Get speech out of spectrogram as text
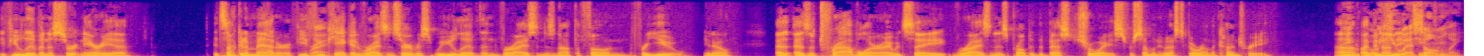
if you live in a certain area, it's not going to matter. If you, if you can't get Verizon service where you live, then Verizon is not the phone for you. You know, as, as a traveler, I would say Verizon is probably the best choice for someone who has to go around the country. Um, I've been well, on U.S. AT&T. only.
